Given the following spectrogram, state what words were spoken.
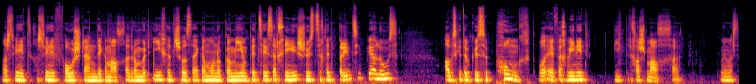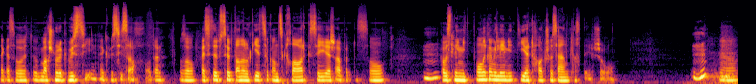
Kannst du nicht, kannst du nicht vollständig machen. Darum würde ich jetzt schon sagen, Monogamie und Beziehungsarchie schließt sich nicht prinzipiell aus, aber es gibt einen gewissen Punkt, wo du einfach wie nicht weiter kannst machen kannst wenn man sagen, so, du machst nur eine gewisse, eine gewisse Sache. Oder? Also, ich weiß nicht, ob die Analogie jetzt so ganz klar war, aber das so, mhm. ich glaube, es limit, Monogamie limitiert halt schlussendlich das schon. Mhm. Ja.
